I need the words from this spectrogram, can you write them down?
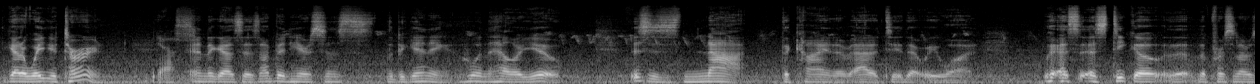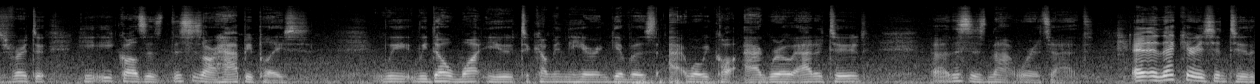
you got to wait your turn." Yes. And the guy says, I've been here since the beginning. Who in the hell are you? This is not the kind of attitude that we want. As, as Tico, the, the person I was referring to, he, he calls this, this is our happy place. We, we don't want you to come in here and give us what we call aggro attitude. Uh, this is not where it's at. And, and that carries into the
